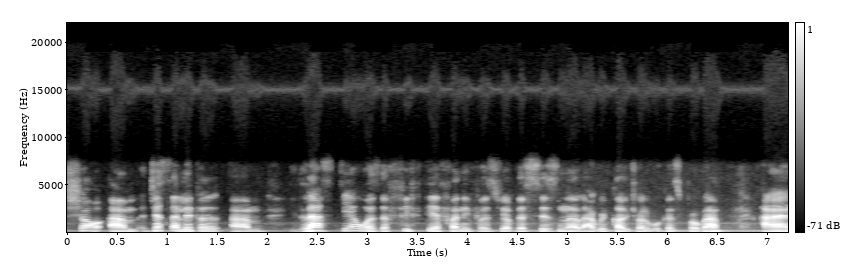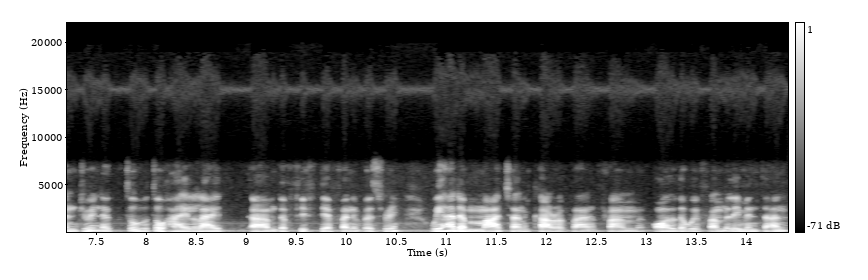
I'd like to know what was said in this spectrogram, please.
Sure. Um, just a little. Um, last year was the 50th anniversary of the Seasonal Agricultural Workers Program, and during the to, to highlight um, the 50th anniversary, we had a march and caravan from all the way from Leamington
